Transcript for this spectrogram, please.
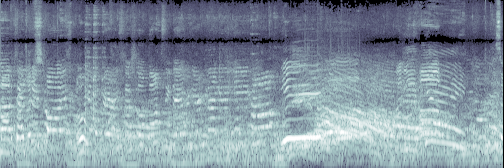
now the project. Oh. very special unboxing day over here. Can I get a yeehaw? Yay! So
